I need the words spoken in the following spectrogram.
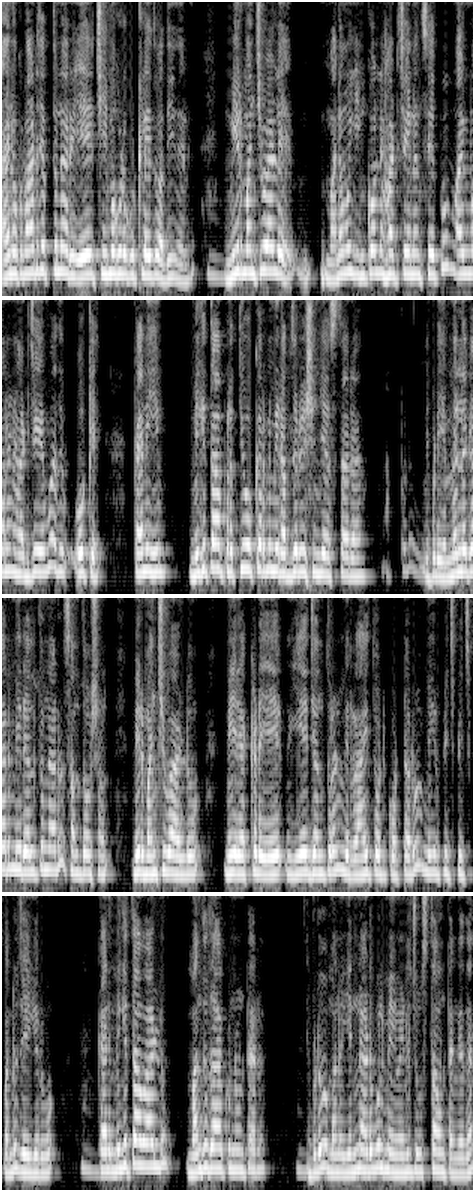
ఆయన ఒక మాట చెప్తున్నారు ఏ చీమ కూడా కుట్టలేదు అది అని. మీరు మంచివాళ్ళే మనము ఇంకోళ్ళని హట్ చేయనంతసేపు అవి మనల్ని హట్ చేయవు అది ఓకే. కానీ మిగతా ప్రతి ఒక్కరిని మీరు అబ్జర్వేషన్ చేస్తారా? అప్పుడు. ఇప్పుడు ఎమ్మెల్యే గారు మీరు వెళ్తున్నారు సంతోషం. మీరు మంచివాళ్ళు. మీరు ఎక్కడ ఏ ఏ జంతువులను మీరు రాయితోటి కొట్టరు మీరు పిచ్చి పిచ్చి పనులు చేయరు. కానీ మిగతా వాళ్ళు మందు దాకుండా ఉంటారు. ఇప్పుడు మనం ఎన్ని అడవులు మేము వెళ్ళి చూస్తూ ఉంటాం కదా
